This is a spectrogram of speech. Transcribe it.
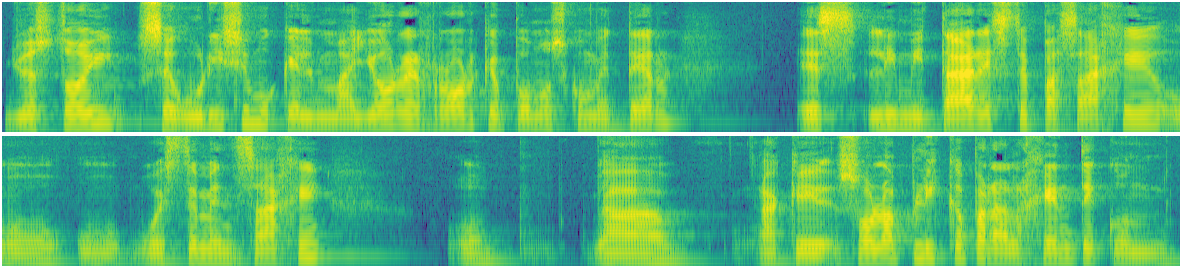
Yo estoy segurísimo que el mayor error que podemos cometer es limitar este pasaje o, este mensaje a, que solo aplica para la gente con,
